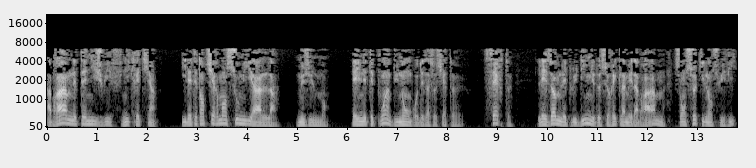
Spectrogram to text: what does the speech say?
Abraham n'était ni juif ni chrétien, il était entièrement soumis à Allah, musulman, et il n'était point du nombre des associateurs. Certes, les hommes les plus dignes de se réclamer d'Abraham sont ceux qui l'ont suivi,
